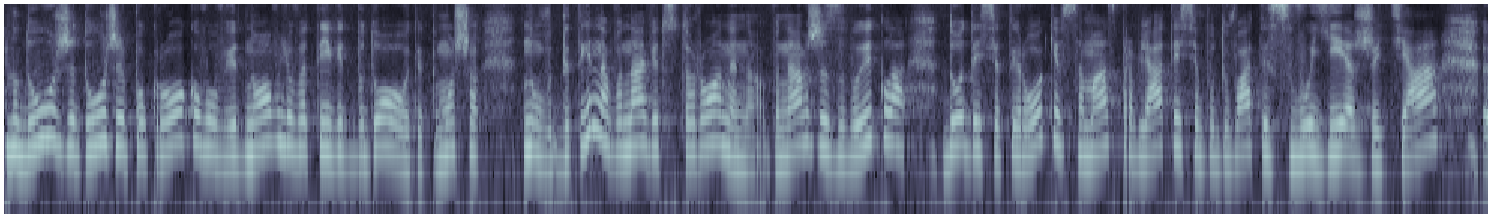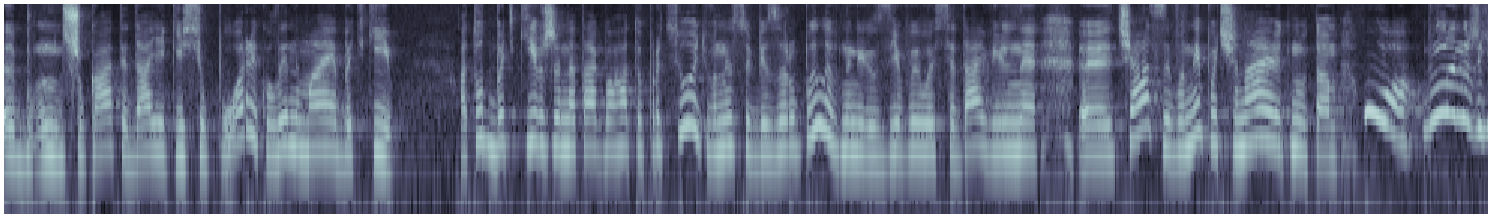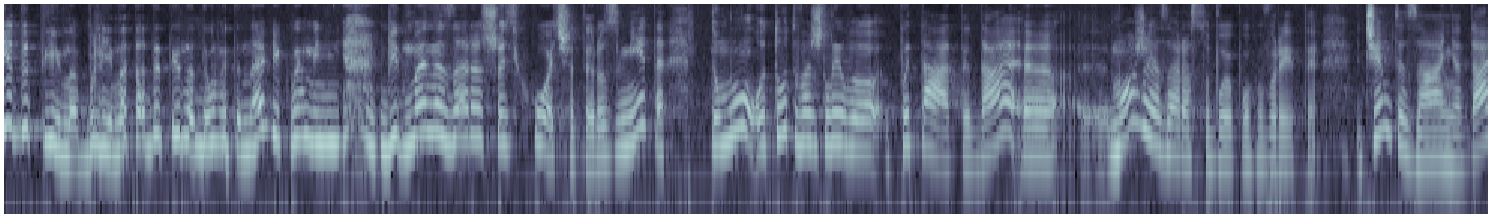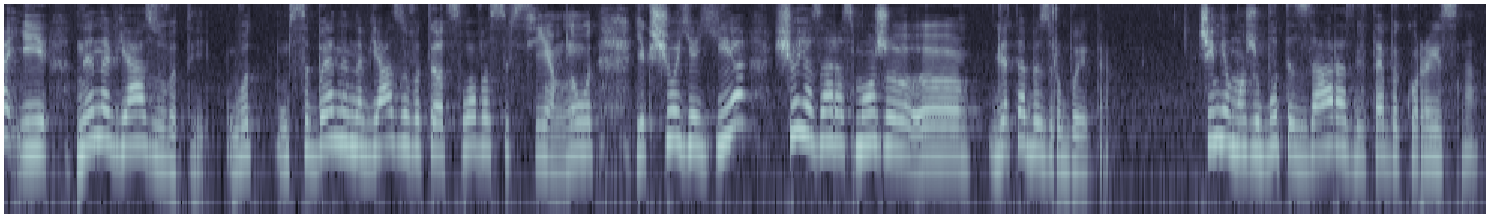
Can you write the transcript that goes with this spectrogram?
Ну, дуже дуже покроково відновлювати і відбудовувати, тому що ну дитина вона відсторонена, вона вже звикла до 10 років сама справлятися, будувати своє життя, е, шукати да, якісь опори, коли немає батьків. А тут батьки вже не так багато працюють, вони собі заробили, в них з'явилося да, вільне е, час, і вони починають, ну там, в мене ж є дитина, блін, а та дитина думаєте, навік ви мені від мене зараз щось хочете, розумієте? Тому отут важливо питати, да, е, можу я зараз з тобою поговорити? Чим ти зайнят? Да? І не нав'язувати, от себе не нав'язувати від слова совсем. Ну от якщо я є, що я зараз можу е, для тебе зробити? Чим я можу бути зараз для тебе корисна?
